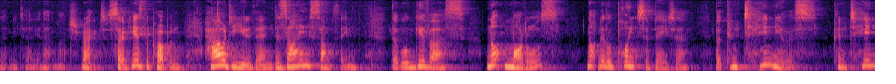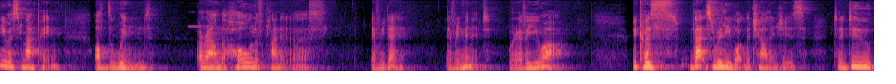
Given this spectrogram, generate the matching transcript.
let me tell you that much. Right, so here's the problem. How do you then design something that will give us not models, not little points of data, but continuous, continuous mapping of the wind around the whole of planet Earth every day, every minute, wherever you are? Because that's really what the challenge is. To do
